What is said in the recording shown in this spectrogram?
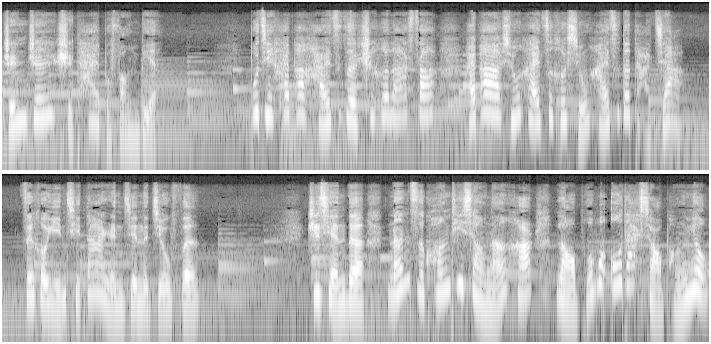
真真是太不方便，不仅害怕孩子的吃喝拉撒，还怕熊孩子和熊孩子的打架，最后引起大人间的纠纷。之前的男子狂踢小男孩，老婆婆殴打小朋友，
